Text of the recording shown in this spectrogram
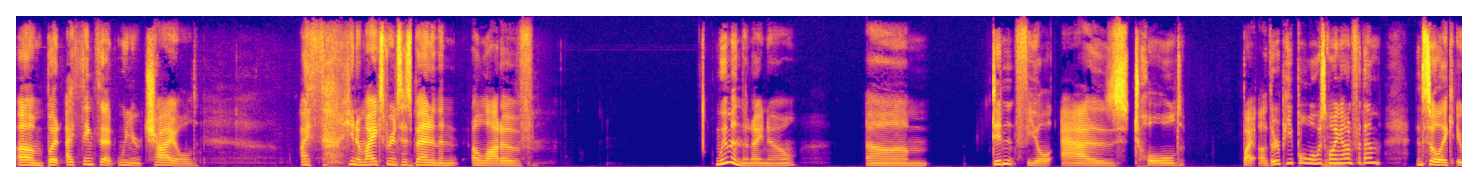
Um, but I think that when you're a child, I, th- you know, my experience has been, and then a lot of women that I know, um, didn't feel as told by other people what was going on for them, and so like it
